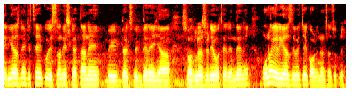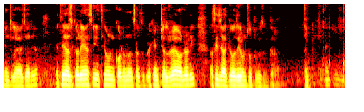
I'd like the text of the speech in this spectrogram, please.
ਏਰੀਆਜ਼ ਨੇ ਜਿੱਥੇ ਕੋਈ ਇਸ ਤਰ੍ਹਾਂ ਦੀਆਂ ਸ਼ਿਕਾਇਤਾਂ ਨੇ ਵੀ ਡਰੱਗਸ ਵਿਕਦੇ ਨੇ ਜਾਂ ਸਮਗਲਰਸ ਜਿਹੜੇ ਉੱਥੇ ਰਹਿੰਦੇ ਨੇ ਉਹਨਾਂ ਏਰੀਆਜ਼ ਦੇ ਵਿੱਚ ਇਹ ਕੋਆਰਡੀਨੇਟ ਸਰਚ ਆਪਰੇਸ਼ਨ ਚਲਾਇਆ ਜਾ ਰਿਹਾ। ਇੱਥੇ ਅੱਜ ਖੜੇ ਅਸੀਂ ਇੱਥੇ ਹੁਣ ਕੋਆਰਡੀਨੇਟ ਸਰਚ ਆਪਰੇਸ਼ਨ ਚੱਲ ਰਿਹਾ ਹੈ ਆਲਰੇਡੀ ਅਸੀਂ ਜਾ ਕੇ ਉਹਦੀ ਹੁਣ ਸੁਪਰਵਿਜ਼ਨ ਕਰਾਂਗੇ। ਥੈਂਕ ਯੂ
